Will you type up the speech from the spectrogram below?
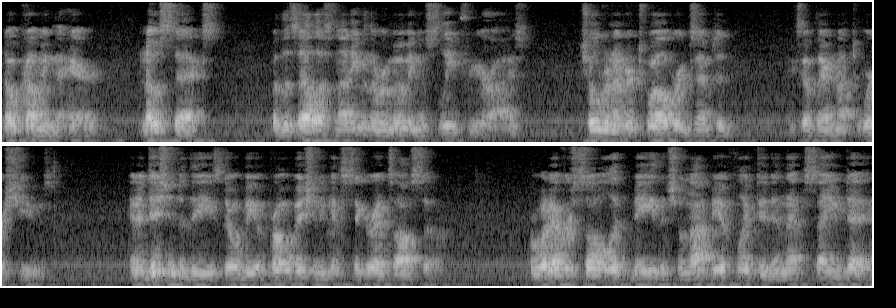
no combing the hair, no sex, for the zealous, not even the removing of sleep from your eyes. Children under 12 are exempted, except they are not to wear shoes. In addition to these, there will be a prohibition against cigarettes also. For whatever soul it be that shall not be afflicted in that same day,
